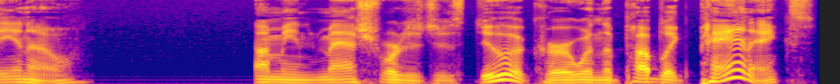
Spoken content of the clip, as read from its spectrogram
you know, I mean mass shortages do occur when the public panics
